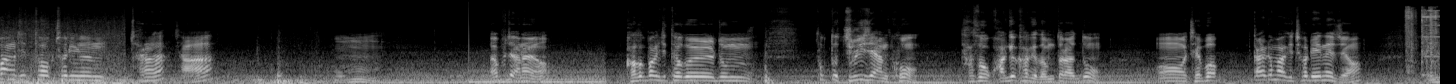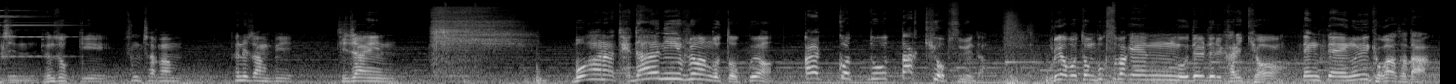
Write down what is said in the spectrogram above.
속 방지 턱 처리는 잘하나? 자, 음 나쁘지 않아요. 과속 방지 턱을 좀 속도 줄이지 않고 다소 과격하게 넘더라도 어 제법 깔끔하게 처리해내죠. 엔진, 변속기, 승차감, 편의 장비, 디자인 뭐 하나 대단히 훌륭한 것도 없고요. 깔 것도 딱히 없습니다. 우리가 보통 폭스바겐 모델들을 가리켜 땡땡의 교과서다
